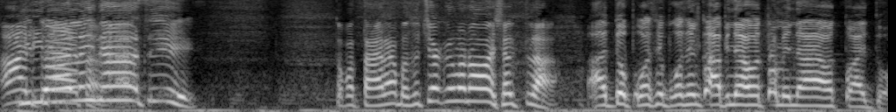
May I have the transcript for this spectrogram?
આ લીધા લઈને આયા છે. તો પણ તારે બધું ચેક કરવાનું આવે શક્તલા. આજ તો પોસે પોસે કાપી ના તમે ના આવ્યો તો આજ તો.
